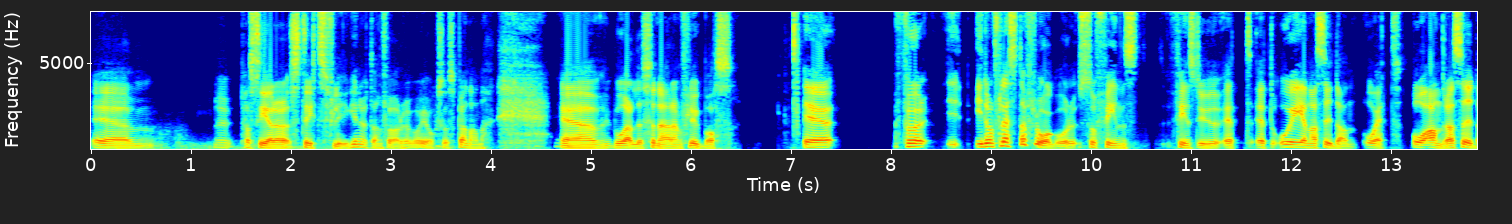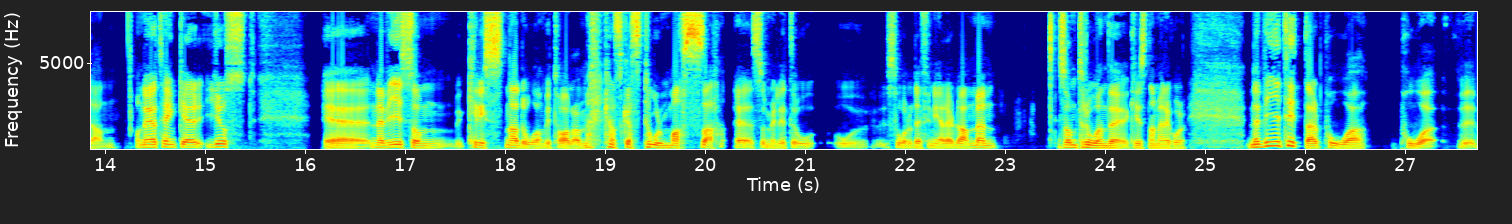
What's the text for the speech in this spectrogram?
Eh, nu passerar stridsflygen utanför, det var ju också spännande. Eh, vi bor alldeles för nära en flygbas. Eh, för i, i de flesta frågor så finns, finns det ju ett, ett å ena sidan och ett å andra sidan. Och när jag tänker just eh, när vi som kristna då, om vi talar om en ganska stor massa eh, som är lite o, o, svår att definiera ibland, men som troende kristna människor. När vi tittar på på eh,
